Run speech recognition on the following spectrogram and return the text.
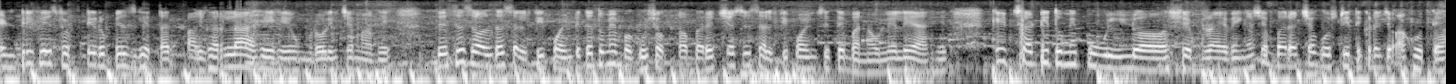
एंट्री फीस फिफ्टी रुपीज घेतात पालघर पालघरला आहे हे उमरोळीच्या मध्ये this is all the selfie point इथे तुम्ही बघू शकता बरेचसे असे सेल्फी पॉईंट्स इथे बनवलेले आहेत. किड्ससाठी तुम्ही पूल शेप ड्रायव्हिंग अशा बऱ्याचशा गोष्टी तिकडे ज्या होत्या.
